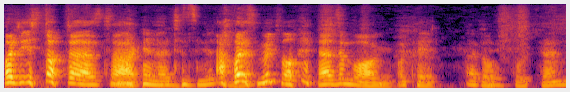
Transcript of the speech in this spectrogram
heute ist doch Donnerstag. Nein, heute ist Mittwoch. Ach, heute ist Mittwoch. Ja, also morgen. Okay. So, gut, dann.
